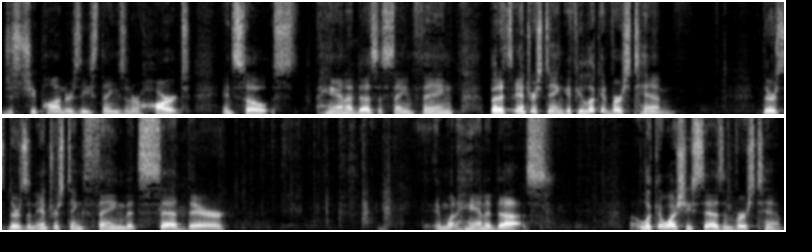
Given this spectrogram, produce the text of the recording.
just she ponders these things in her heart. And so Hannah does the same thing. But it's interesting, if you look at verse 10, there's, there's an interesting thing that's said there in what Hannah does. Look at what she says in verse 10.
